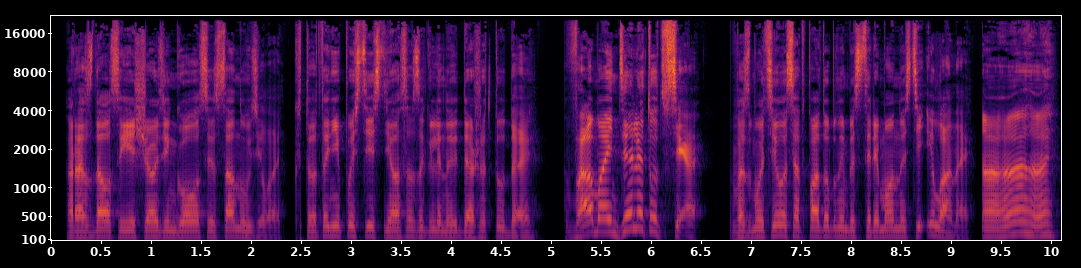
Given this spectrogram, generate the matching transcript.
— раздался еще один голос из санузела. Кто-то не постеснялся заглянуть даже туда. «Вам андели тут все?» Возмутилась от подобной бесцеремонности Илана. «Ага, ага.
